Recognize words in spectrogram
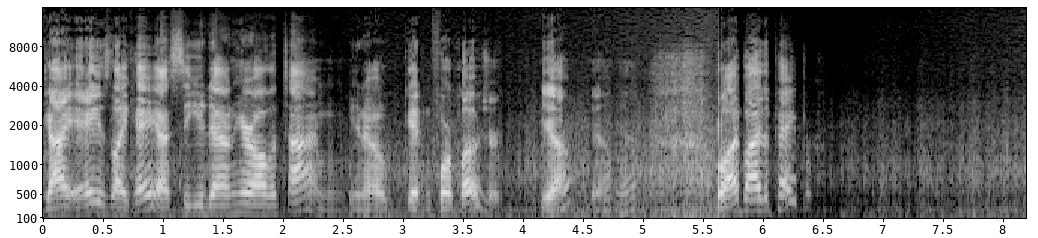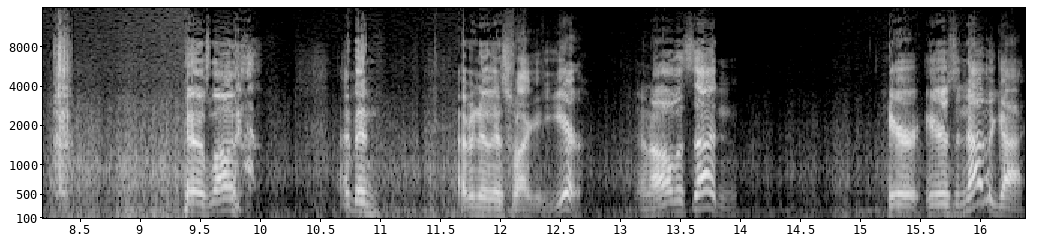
Guy A is like, hey, I see you down here all the time, you know, getting foreclosure. Yeah, yeah, yeah. Well, I buy the paper. know, as long as I've been, I've been doing this for like a year, and all of a sudden, here, here's another guy,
